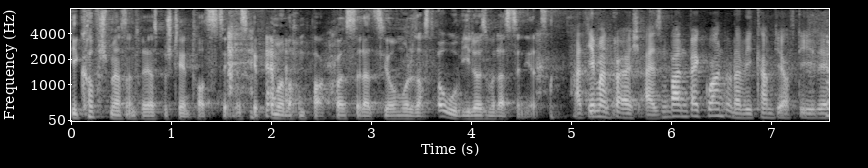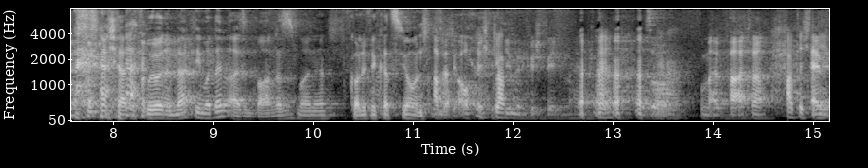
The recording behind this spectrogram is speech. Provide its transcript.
die Kopfschmerzen, Andreas, bestehen trotzdem. Es gibt immer noch ein paar Konstellationen, wo du sagst, oh, wie lösen wir das denn jetzt? Hat jemand bei euch Eisenbahn-Background oder wie kamt ihr auf die Idee? Ich hatte früher eine Märklin-Modelleisenbahn. Das ist meine Qualifikation. Habe ich auch ich glaub, mitgespielt. Also von meinem Vater. Hatte ich nie. Ähm,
